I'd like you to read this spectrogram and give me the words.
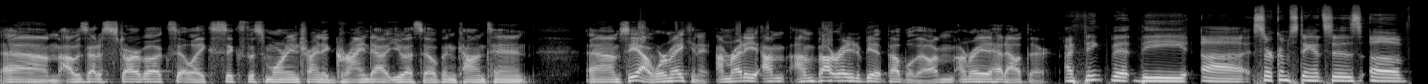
Um, I was at a Starbucks at like six this morning trying to grind out U.S. Open content. Um, so yeah, we're making it. I'm ready. I'm I'm about ready to be at Pebble though. I'm I'm ready to head out there. I think that the uh, circumstances of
